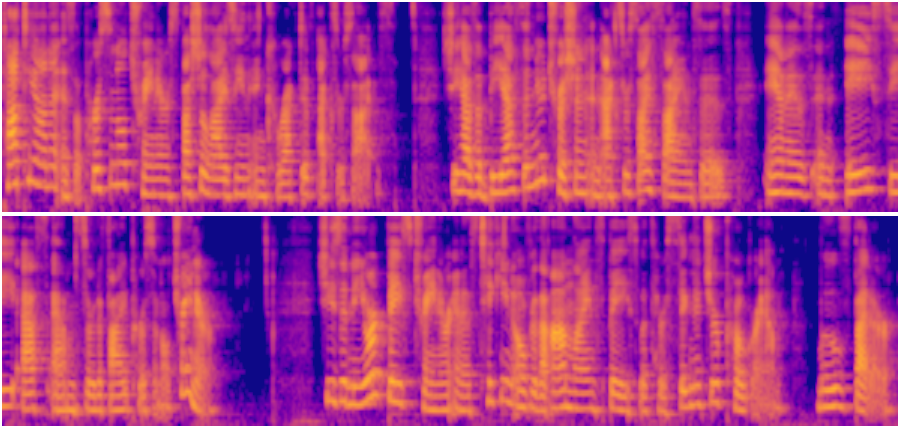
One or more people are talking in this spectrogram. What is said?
Tatiana is a personal trainer specializing in corrective exercise. She has a BS in nutrition and exercise sciences and is an ACSM certified personal trainer. She's a New York based trainer and is taking over the online space with her signature program, Move Better.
